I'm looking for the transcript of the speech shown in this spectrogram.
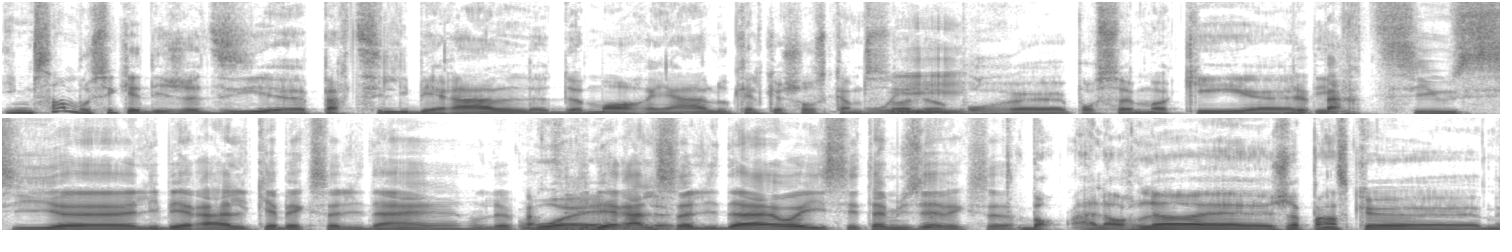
il me semble aussi qu'il a déjà dit euh, Parti libéral de Montréal ou quelque chose comme Oui. ça là, pour, euh, pour se moquer euh, le des, Parti aussi libéral Québec solidaire. Le Parti Ouais, libéral le- solidaire. Oui, il s'est amusé avec ça. Bon, alors là, je pense que M.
